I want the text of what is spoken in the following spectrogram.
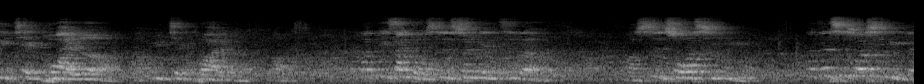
遇见快乐，啊，遇见快乐，啊，那第三首是孙燕姿的，啊，世说新语。那这世说新语呢，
